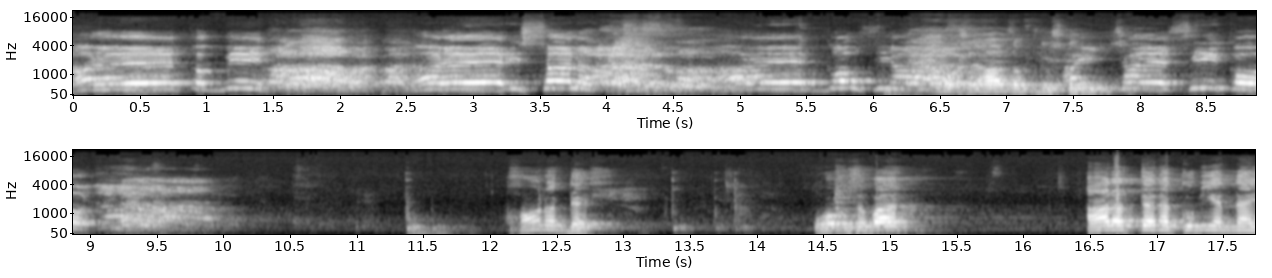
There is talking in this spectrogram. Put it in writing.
নারায়ে তাকবীর খন অধ্যায় ও একটা না কুমিয়ার নাই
